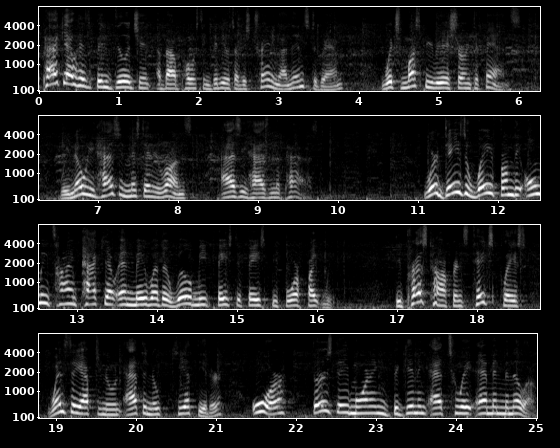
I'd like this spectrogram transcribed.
Pacquiao has been diligent about posting videos of his training on Instagram, which must be reassuring to fans. We know he hasn't missed any runs as he has in the past. We're days away from the only time Pacquiao and Mayweather will meet face to face before fight week. The press conference takes place Wednesday afternoon at the Nokia Theater or Thursday morning beginning at 2 a.m. in Manila.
